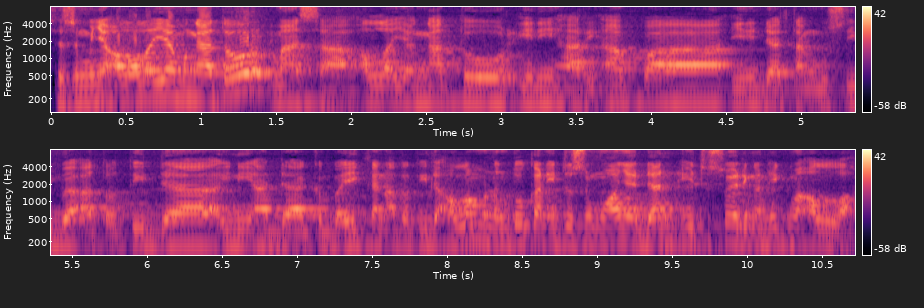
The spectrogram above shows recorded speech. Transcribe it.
Sesungguhnya Allah lah yang mengatur masa. Allah yang ngatur ini hari apa, ini datang musibah atau tidak, ini ada kebaikan atau tidak. Allah menentukan itu semuanya dan itu sesuai dengan hikmah Allah.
